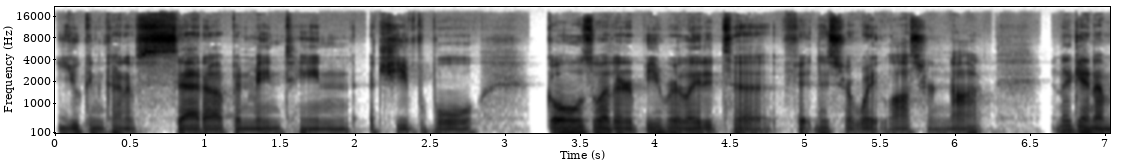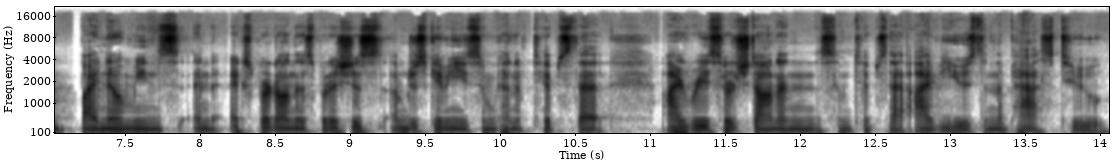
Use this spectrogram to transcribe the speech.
you can kind of set up and maintain achievable goals, whether it be related to fitness or weight loss or not. And again, I'm by no means an expert on this, but it's just I'm just giving you some kind of tips that I researched on and some tips that I've used in the past to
